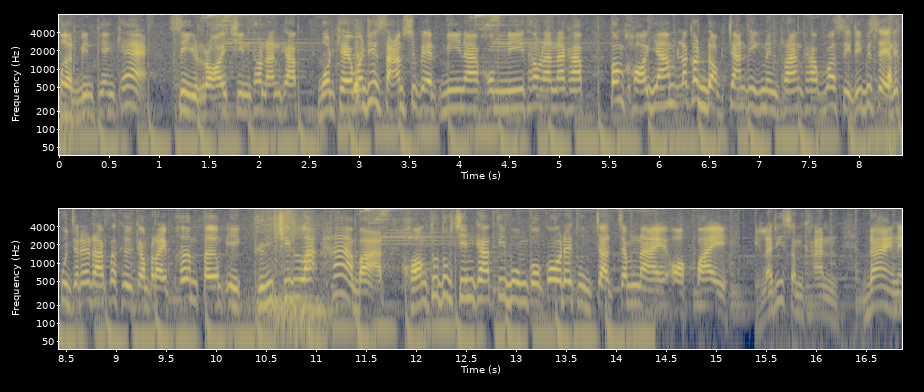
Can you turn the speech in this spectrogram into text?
เปิดบินเพียงแค่ 400 ชิ้นเท่านั้นครับหมดเขตวันที่ 31 มีนาคมนี้เท่านั้นนะครับ ต้องขอย้ำแล้วก็ดอกจันอีกหนึ่งครั้งครับ ว่าสิทธิพิเศษที่คุณจะได้รับก็คือกำไรเพิ่มเติมอีกถึงชิ้นละ 5 บาท ของทุกๆ ชิ้นครับ ที่บูมโกโก้ได้ถูกจัดจำหน่ายออกไป และที่สำคัญได้ใน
